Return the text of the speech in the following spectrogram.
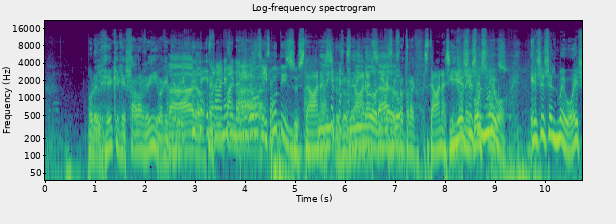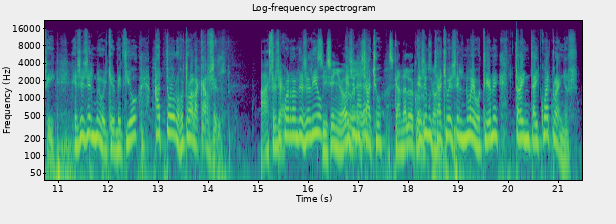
Por el jeque que estaba arriba. Que Claro. Estaban Con haciendo Infantino negocios y. Putin. Eso estaban, haciendo, eso es estaban haciendo- estaban Y haciendo ese negocios. es el nuevo. Ese es el nuevo, ese. Ese es el nuevo, el que metió a todos los otros a la cárcel. Ah, ¿Ustedes se acuerdan de ese lío? Sí, señor. Ese Claro. muchacho. Escándalo de Ese corrupción. muchacho es el nuevo, tiene 34 años.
